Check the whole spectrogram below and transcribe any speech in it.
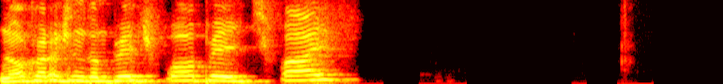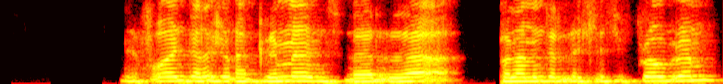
No corrections on page four, page five. The four international agreements, the parliamentary legislative program.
